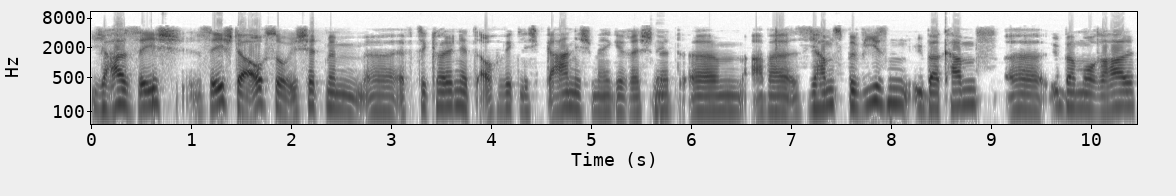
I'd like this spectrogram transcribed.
Ja, sehe ich, sehe ich da auch so. Ich hätte mit dem äh, FC Köln jetzt auch wirklich gar nicht mehr gerechnet. Nee. Ähm, aber sie haben es bewiesen über Kampf, äh, über Moral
